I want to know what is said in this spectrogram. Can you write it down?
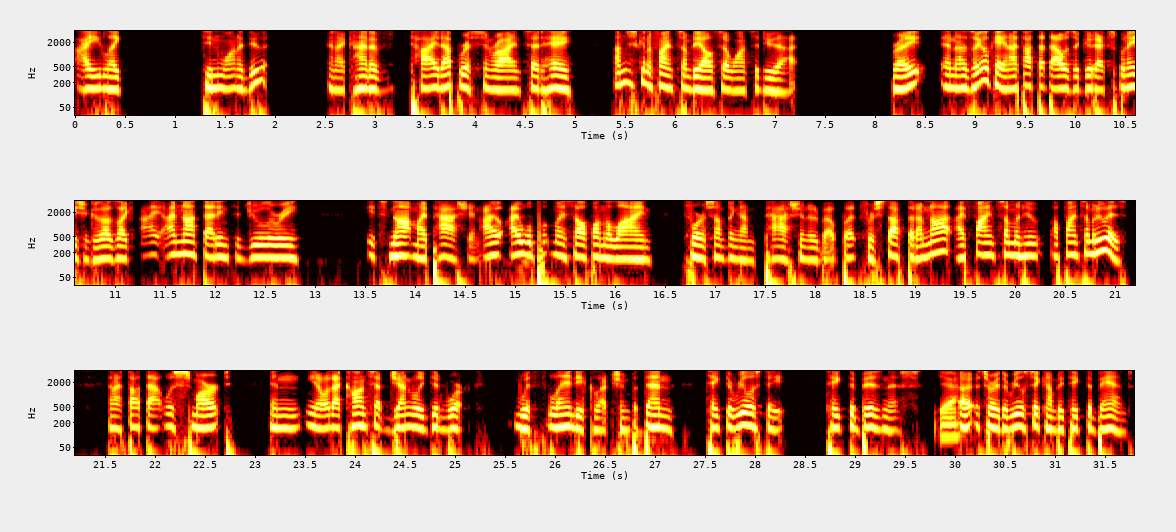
I like didn't want to do it. And I kind of tied up wrist and rye and said, Hey, I'm just going to find somebody else that wants to do that. Right. And I was like, okay. And I thought that that was a good explanation because I was like, I, I'm not that into jewelry. It's not my passion. I, I will put myself on the line for something I'm passionate about. But for stuff that I'm not, I find someone who, I'll find someone who is. And I thought that was smart. And, you know, that concept generally did work with Landia Collection. But then take the real estate, take the business, Yeah. uh, sorry, the real estate company, take the band.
